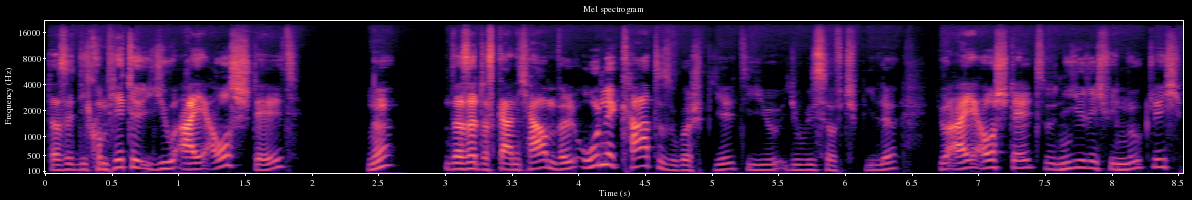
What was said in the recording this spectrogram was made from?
dass er die komplette UI ausstellt, ne? Dass er das gar nicht haben will, ohne Karte sogar spielt, die Ubisoft-Spiele. UI ausstellt, so niedrig wie möglich.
